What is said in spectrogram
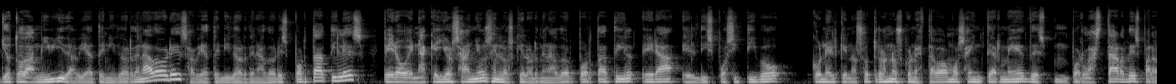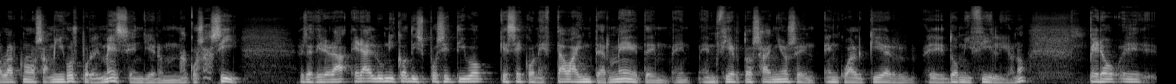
Yo toda mi vida había tenido ordenadores, había tenido ordenadores portátiles, pero en aquellos años en los que el ordenador portátil era el dispositivo con el que nosotros nos conectábamos a Internet por las tardes para hablar con los amigos por el Messenger, una cosa así. Es decir, era, era el único dispositivo que se conectaba a Internet en, ciertos años en, cualquier eh, domicilio. ¿no? Pero eh,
